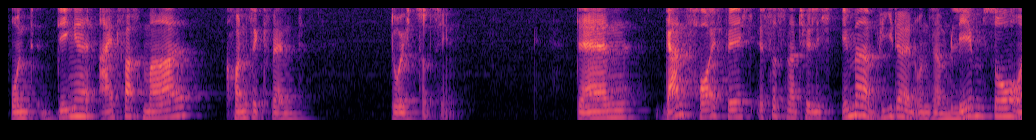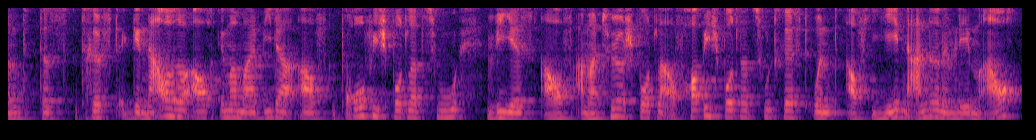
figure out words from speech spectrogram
und Dinge einfach mal konsequent durchzuziehen. Denn ganz häufig ist es natürlich immer wieder in unserem Leben so und das trifft genauso auch immer mal wieder auf Profisportler zu, wie es auf Amateursportler, auf Hobbysportler zutrifft und auf jeden anderen im Leben auch,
